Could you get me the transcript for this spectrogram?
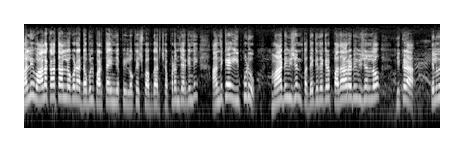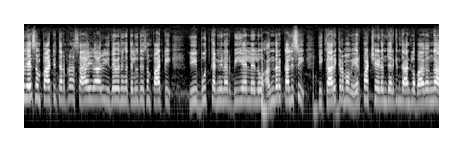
మళ్ళీ వాళ్ళ ఖాతాల్లో కూడా డబ్బులు పడతాయని చెప్పి లోకేష్ బాబు గారు చెప్పడం జరిగింది. అందుకే ఇప్పుడు మా డివిజన్ దగ్గర దగ్గర పదహారు డివిజన్లో ఇక్కడ తెలుగుదేశం పార్టీ తరపున సాయి గారు ఇదే విధంగా తెలుగుదేశం పార్టీ ఈ బూత్ కన్వీనర్ బిఎల్ఏలు అందరూ కలిసి ఈ కార్యక్రమం ఏర్పాటు చేయడం జరిగింది. దాంట్లో భాగంగా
